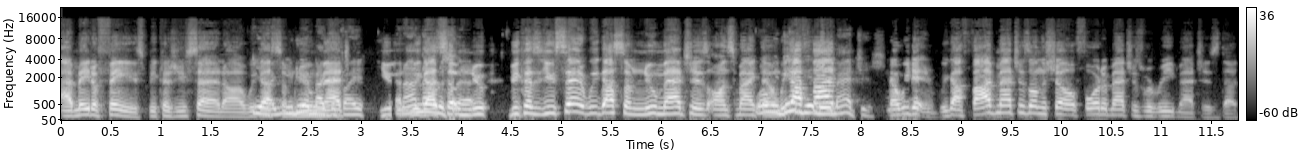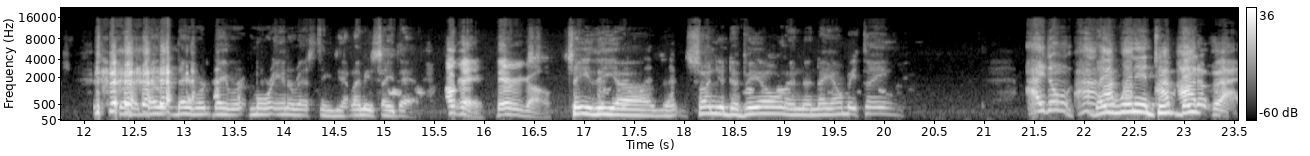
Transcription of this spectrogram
I made a face because you said uh, we yeah, got some new did make match. a face. You, we got some that. new because you said we got some new matches on SmackDown. Well, we, we got five. matches. No, we didn't. We got five matches on the show. Four of the matches were rematches, Dutch. Yeah, they, they were they were more interesting then. Let me say that. okay, there you go. See the uh, the Sonya Deville and the Naomi thing. I don't. I, They I, went I, into- I'm they- out of that.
